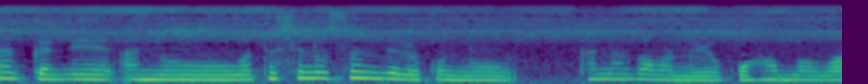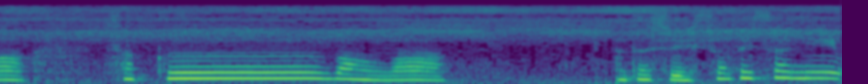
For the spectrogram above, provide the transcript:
なんかねあの、私の住んでるこの神奈川の横浜は昨晩は私久々に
